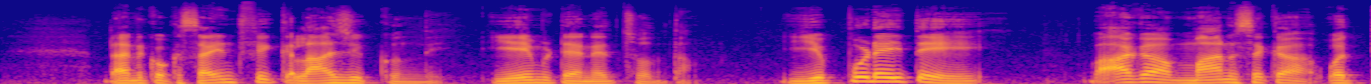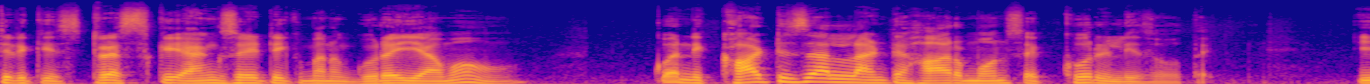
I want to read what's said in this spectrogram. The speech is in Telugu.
దానికి ఒక సైంటిఫిక్ లాజిక్ ఉంది. ఏమిటి అనేది చూద్దాం. ఎప్పుడైతే బాగా మానసిక ఒత్తిడికి స్ట్రెస్కి యాంగ్జైటీకి మనం గురయ్యామో కొన్ని కార్టిజాల్ లాంటి హార్మోన్స్ ఎక్కువ రిలీజ్ అవుతాయి.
